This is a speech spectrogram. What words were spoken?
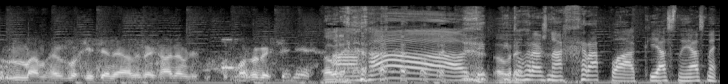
mám hrdlo chytené, ale tak hádam, že možno ešte nie. Dobre. Aha, ty, ty Dobre. to hráš na chraplák, jasné, jasné.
